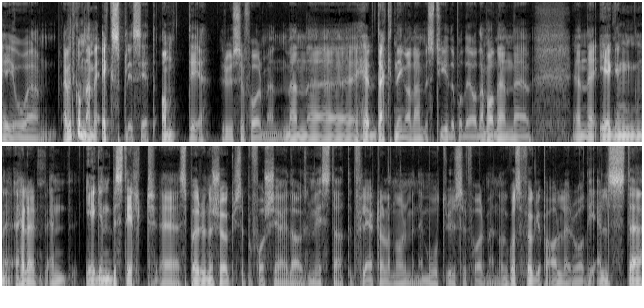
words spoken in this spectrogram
er jo uh, Jeg vet ikke om de er eksplisitt anti-rusreformen, men uh, dekninga deres tyder på det. Og de hadde en, en, egen, eller en egenbestilt spørreundersøkelse på forsida i dag som viste at et flertall av nordmenn er mot rusreformen. Og det går selvfølgelig på alle råd. De eldste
